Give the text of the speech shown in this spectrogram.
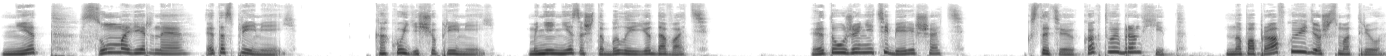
«Нет, сумма верная. Это с премией». «Какой еще премией? Мне не за что было ее давать». Это уже не тебе решать. Кстати, как твой бронхит? На поправку идешь, смотрю.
